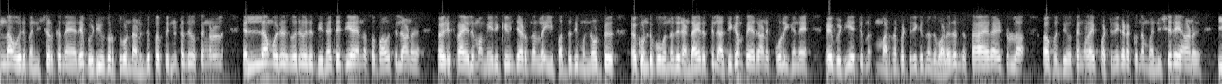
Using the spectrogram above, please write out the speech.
എന്ന ഒരു മനുഷ്യർക്ക് നേരെ വെടിയുതിർത്തുകൊണ്ടാണ്. ഇതിപ്പോ പിന്നിട്ട ദിവസങ്ങളിൽ എല്ലാം ഒരു ഒരു ദിനചര്യ എന്ന സ്വഭാവത്തിലാണ് ഇസ്രായേലും അമേരിക്കയും ചേർന്നുള്ള ഈ പദ്ധതി മുന്നോട്ട് കൊണ്ടുപോകുന്നത്. രണ്ടായിരത്തിലധികം പേരാണ് ഇപ്പോൾ ഇങ്ങനെ വെടിയേറ്റ് മരണപ്പെട്ടിരിക്കുന്നത്. വളരെ നിസ്സഹായരായിട്ടുള്ള ദിവസങ്ങളായി പട്ടിണി കിടക്കുന്ന മനുഷ്യരെയാണ് ഈ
